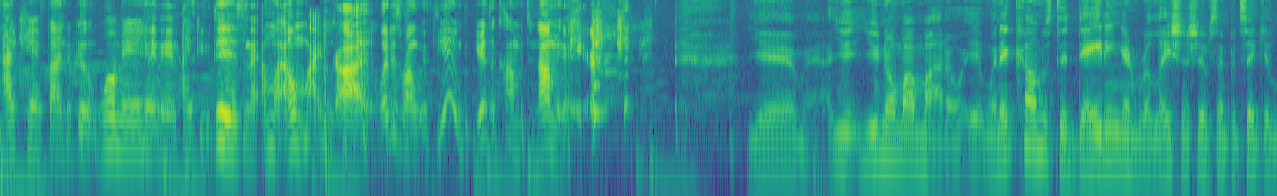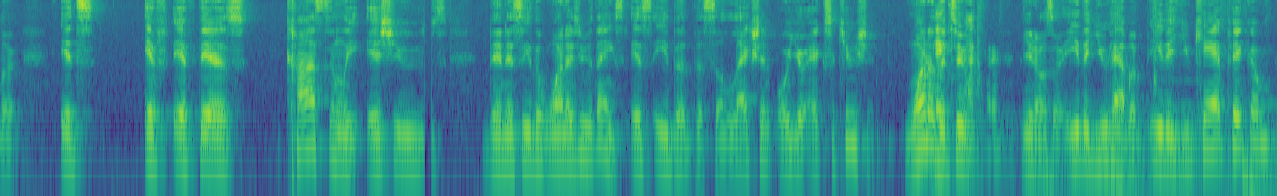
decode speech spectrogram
I can't find a good woman, and I do this, and I'm like, oh my god, what is wrong with you? You're the common denominator. Yeah, man. You you know my motto. It, when it comes to dating and relationships in particular, it's if if there's constantly issues then it's either one or two things. It's either the selection or your execution. One of the exactly. two. You know, so either you have a either you can't pick them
